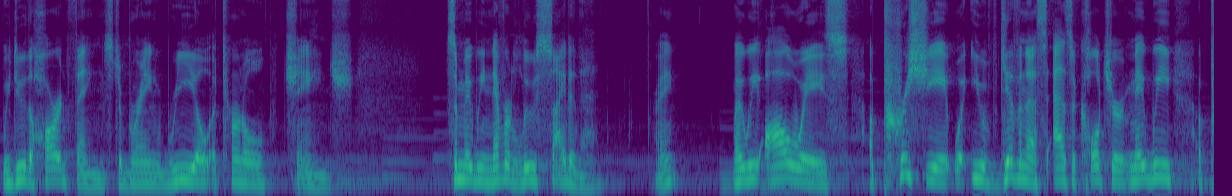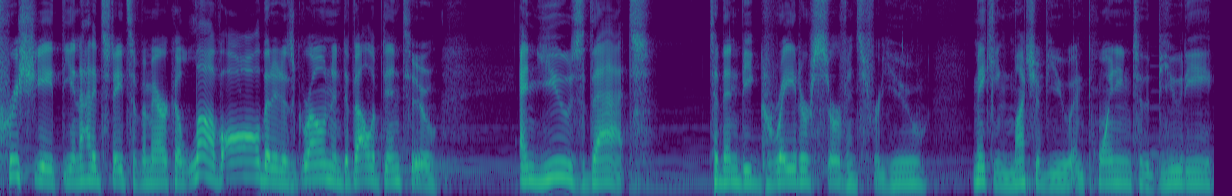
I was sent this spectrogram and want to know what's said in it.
We do the hard things to bring real eternal change. So may we never lose sight of that, right? May we always appreciate what you've given us as a culture. May we appreciate the United States of America, love all that it has grown and developed into, and use that to then be greater servants for you, making much of you and pointing to the beauty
